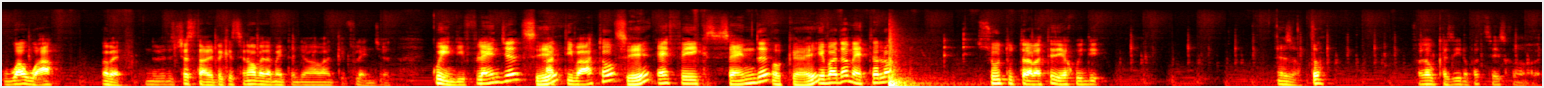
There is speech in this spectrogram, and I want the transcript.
Wow wow. Vabbè, lascia stare perché sennò veramente andiamo avanti. Flanger. Quindi flanger Sì. attivato, Sì. FX send Ok. e vado a metterlo su tutta la batteria, quindi Esatto. farà un casino pazzesco, ma vabbè.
